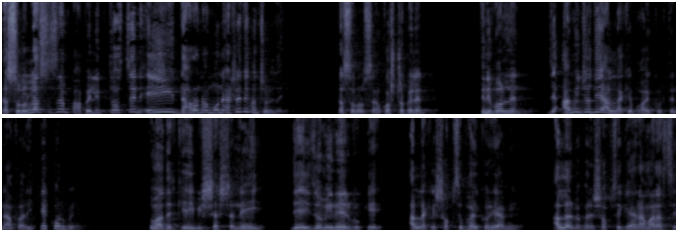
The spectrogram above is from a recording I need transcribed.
রাসোল্লাহাম পাপে লিপ্ত হচ্ছেন, এই ধারণা মনে আসলে দেখান চলে যায়। রাসোল্লাহাম কষ্ট পেলেন। তিনি বললেন যে, আমি যদি আল্লাহকে ভয় করতে না পারি, কে করবে? তোমাদের কি এই বিশ্বাসটা নেই যে এই জমিনের বুকে আল্লাহকে সবচেয়ে ভয় করি আমি। আল্লাহর ব্যাপারে সবচেয়ে জ্ঞান আমার আছে।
